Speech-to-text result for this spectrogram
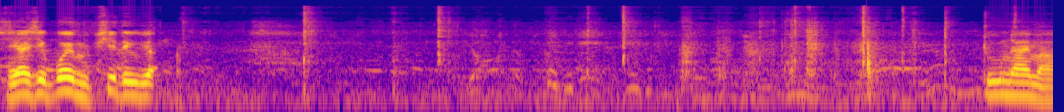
ရှေ့ရရှိပွဲမဖြစ်သေးဘူးဗျတူနိုင်ပါ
